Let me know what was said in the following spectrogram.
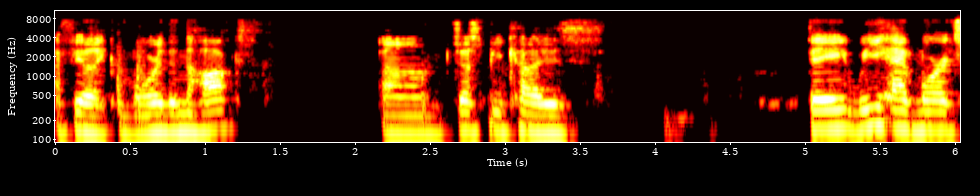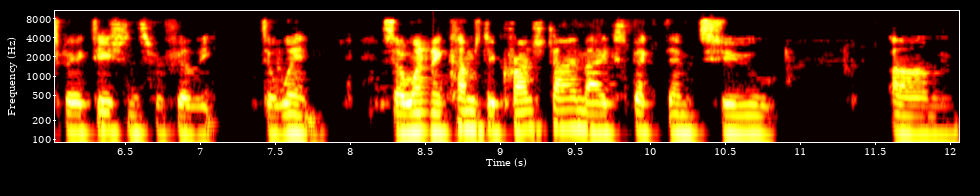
I feel like more than the Hawks, um, just because they we have more expectations for Philly to win. So when it comes to crunch time, I expect them to um,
